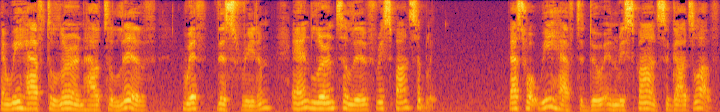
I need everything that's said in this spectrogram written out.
And we have to learn how to live with this freedom and learn to live responsibly. That's what we have to do in response to God's love.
